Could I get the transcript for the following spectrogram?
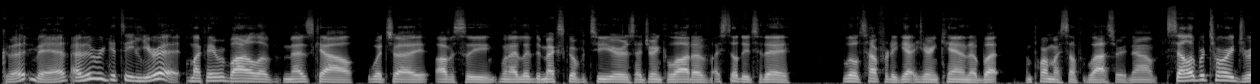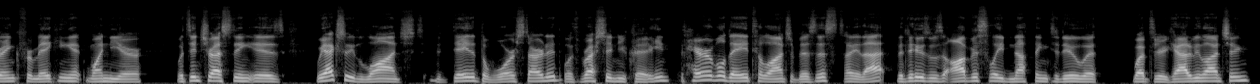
good, man. I never get to hear it. My favorite bottle of mezcal, which I obviously, when I lived in Mexico for two years, I drank a lot of. I still do today. It's a little tougher to get here in Canada, but I'm pouring myself a glass right now. Celebratory drink for making it one year. What's interesting is we actually launched the day that the war started with Russia and Ukraine. Terrible day to launch a business, I'll tell you that. The news was obviously nothing to do with Web3 Academy launching.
